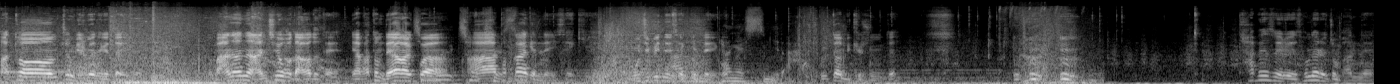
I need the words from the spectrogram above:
바텀 좀 밀면 되겠다 이제 만화는 안 채우고 나가도 돼 야 바텀 내가 갈 거야. 아 턱 가야겠네 이 새끼. 고집 있는 새끼인데 이거. 당했습니다. 안 비켜주는데? 탑에서 이렇게 손해를 좀 봤네.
